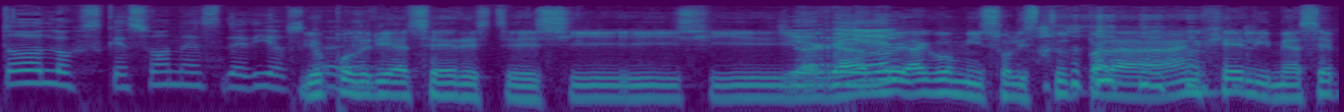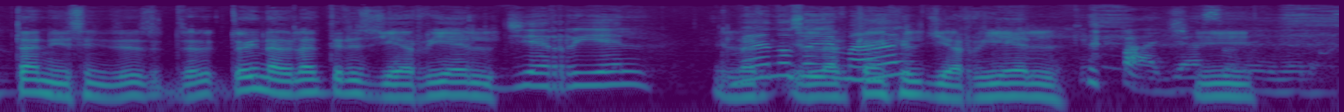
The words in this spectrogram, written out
Todos los que son es de Dios. Yo Eh, podría ser, este, si, si agarro y hago mi solicitud para Ángel y me aceptan y dicen, hoy en adelante eres Yerriel, Yerriel. el, Mira, ar- no el mal. arcángel Yerriel, Qué payaso, Sí. de veras.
